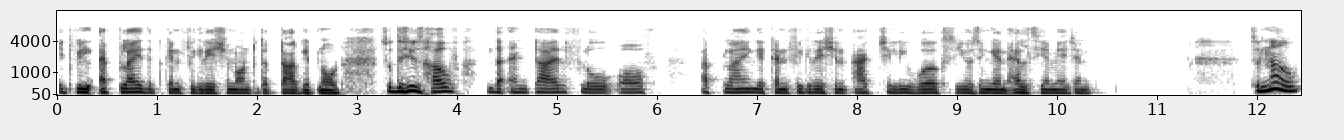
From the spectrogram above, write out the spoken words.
it will apply that configuration onto the target node. So this is how the entire flow of applying a configuration actually works using an LCM agent. So now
